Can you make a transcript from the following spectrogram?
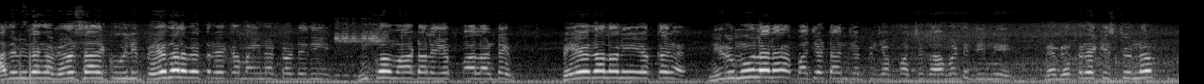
అదేవిధంగా వ్యవసాయ కూలి పేదల వ్యతిరేకమైనటువంటిది. ఇంకో మాటలు చెప్పాలంటే పేదలని యొక్క నిర్మూలన బడ్జెట్ అని చెప్పి చెప్పొచ్చు కాబట్టి దీన్ని మేము వ్యతిరేకిస్తున్నాం.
